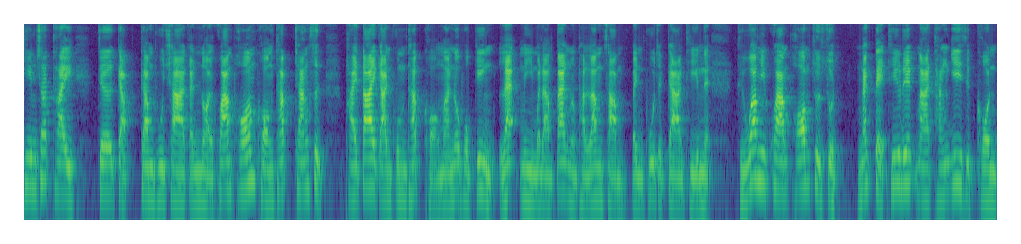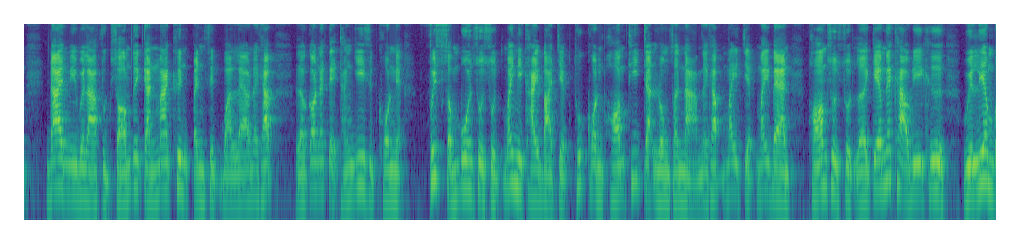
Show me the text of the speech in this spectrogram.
ทีมชาติไทย เจอกับกัมพูชากันหน่อยความพร้อมของทัพช้างศึก ภายใต้การคุมทัพของมาโนโพกิ้งและมีมาดามแป้งนวลพันธ์ล่ำซำเป็นผู้จัดการทีมเนี่ยถือว่ามีความพร้อมสุดๆนักเตะที่เรียกมาทั้ง 20 คน ได้มีเวลาฝึกซ้อมด้วยกันมากขึ้นเป็น 10 วันแล้วนะครับ แล้วก็นักเตะทั้ง 20 คนเนี่ยฟิตสมบูรณ์สุดๆ ไม่มีใครบาดเจ็บทุกคนพร้อมที่จะลงสนามนะครับ ไม่เจ็บไม่แบน พร้อมสุดๆ เลยเกมในข่าวดีคือวิลเลียมไว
